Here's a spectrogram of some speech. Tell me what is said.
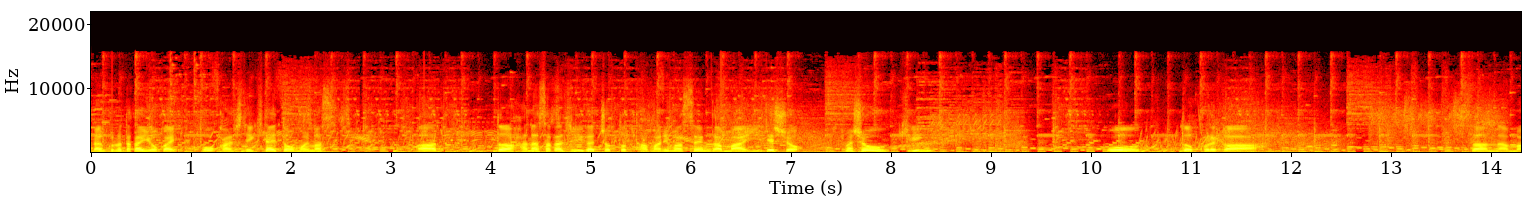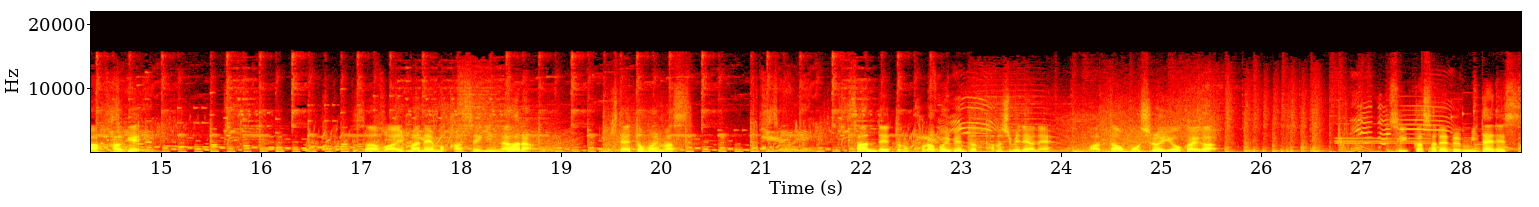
ランクの高い妖怪交換していきたいと思います。あっと花咲か G がちょっとたまりませんがまあいいでしょう。行きましょう。キリン。おっとこれか。さあ生ハゲ。さあ Y マネーも稼ぎながらいきたいと思います。サンデーとのコラボイベントは楽しみだよね。また面白い妖怪が追加されるみたいです。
